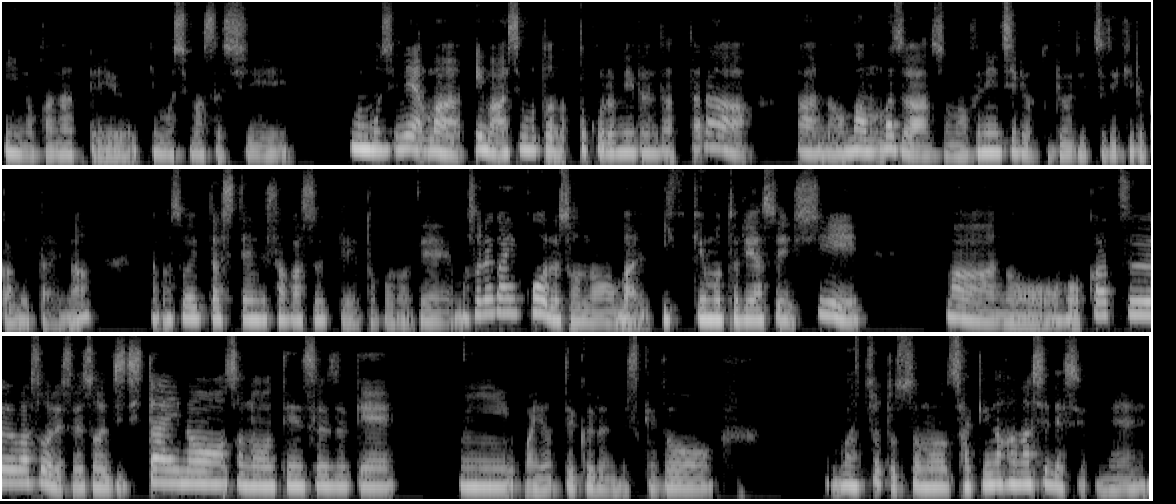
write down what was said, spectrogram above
いいのかなっていう気もしますし、もしね、まあ今足元のところ見るんだったら、あの、まあまずはその不妊治療と両立できるかみたいな、なんかそういった視点で探すっていうところで、まあ、それがイコールその、まあ育休も取りやすいし、まああの、包括はそうですね、その自治体のその点数付けには寄ってくるんですけど、まあちょっとその先の話ですよね。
